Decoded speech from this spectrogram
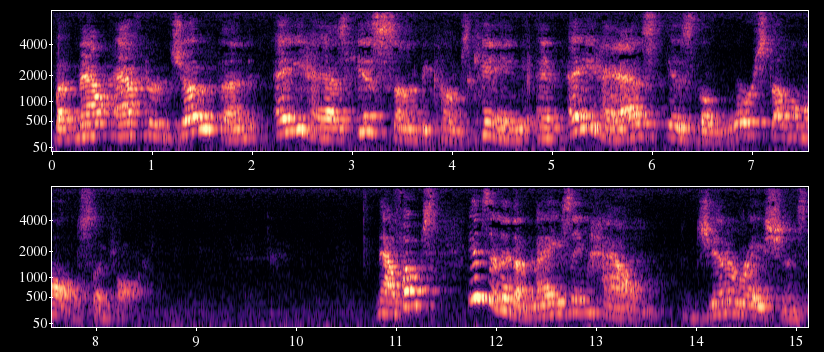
But now, after Jotham, Ahaz, his son, becomes king, and Ahaz is the worst of them all so far. Now, folks, isn't it amazing how generations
